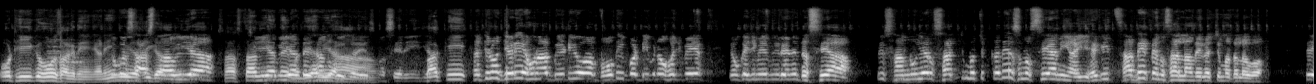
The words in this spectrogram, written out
ਉਹ ਠੀਕ ਹੋ ਸਕਦੀਆਂ ਜਾਨੀ ਕਿਉਂਕਿ ਕੋਈ ਸਸਤਾ ਵੀ। ਆ ਸਸਤਾ ਵੀ ਆ ਤੇ ਵਧੀਆ ਵੀ ਆ। ਬਾਕੀ ਸੱਜਣੋ ਜਿਹੜੀ ਹੁਣ ਆ ਵੀਡੀਓ ਬਹੁਤ ਹੀ ਵੱਡੀ ਬਣਾ ਹੋ ਜਵੇ ਕਿਉਂਕਿ ਜਿਵੇਂ ਵੀਰੇ ਨੇ ਦੱਸਿਆ ਵੀ ਸਾਨੂੰ ਯਾਰ ਸੱਚਮੁੱਚ ਕਦੇ ਸਮੱਸਿਆ ਨਹੀਂ ਆਈ ਹੈਗੀ ਸਾਢੇ ਤਿੰਨ ਸਾਲਾਂ ਦੇ ਵਿੱਚ ਮਤਲਬ। ਤੇ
